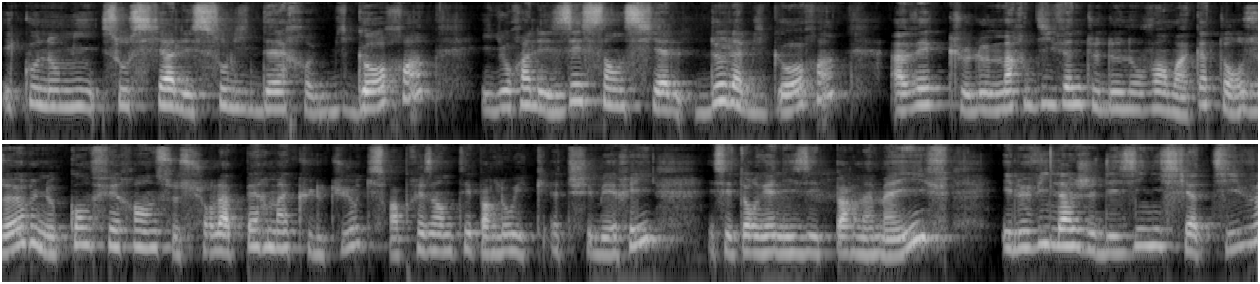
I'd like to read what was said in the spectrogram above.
économie sociale et solidaire Bigorre, il y aura les essentiels de la Bigorre avec le mardi 22 novembre à 14h une conférence sur la permaculture qui sera présentée par Loïc Etcheberry et c'est organisé par la Maïf et le village des initiatives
